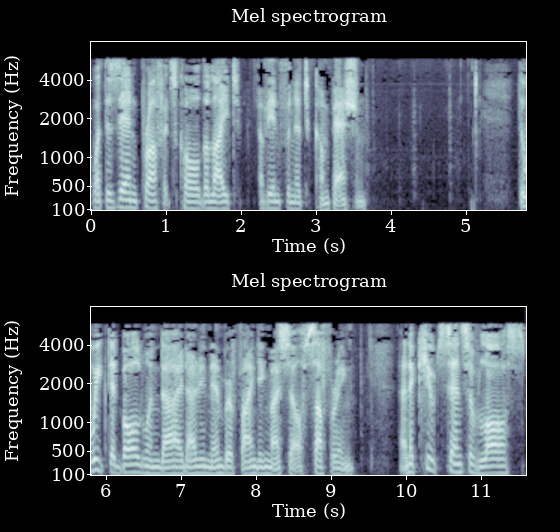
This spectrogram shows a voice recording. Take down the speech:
what the Zen prophets call the light of infinite compassion. The week that Baldwin died, I remember finding myself suffering an acute sense of loss.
